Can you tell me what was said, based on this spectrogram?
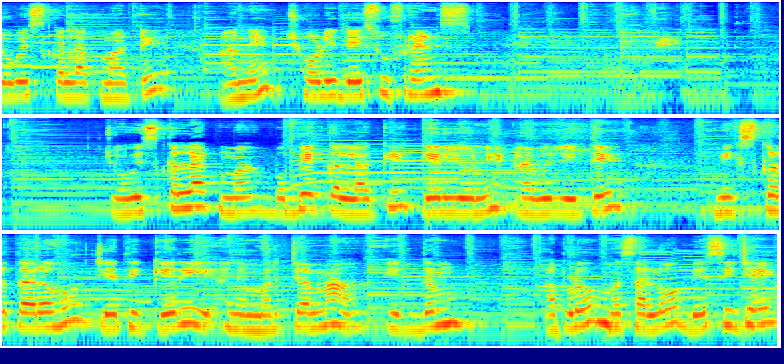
ચોવીસ કલાક માટે આને છોડી દઈશું ફ્રેન્ડ્સ ચોવીસ કલાકમાં બબે કલાકે કેરીઓને આવી રીતે મિક્સ કરતા રહો, જેથી કેરી અને મરચાંમાં એકદમ આપણો મસાલો બેસી જાય.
